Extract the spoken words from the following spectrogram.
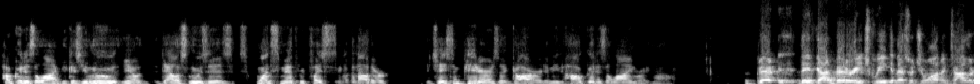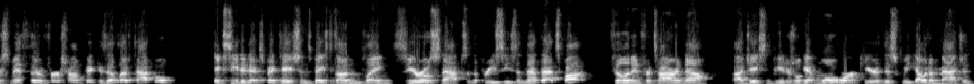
How good is the line? Because you lose, you know, Dallas loses one Smith, replaces him with another. Jason Peters a guard. I mean, how good is the line right now? they've gotten better each week, and that's what you want. And Tyler Smith, their first round pick, is at left tackle, exceeded expectations based on playing zero snaps in the preseason at that spot, filling in for Tyron now. Uh, Jason Peters will get more work here this week, I would imagine,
